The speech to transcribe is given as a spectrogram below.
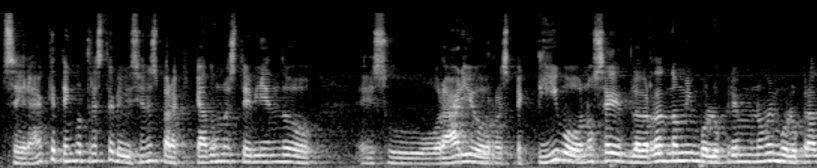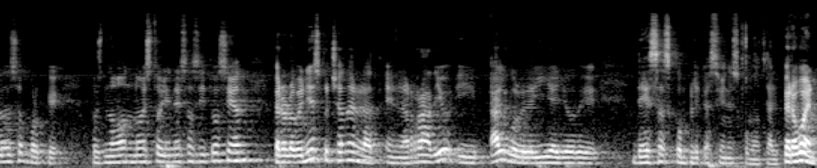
¿Será que tengo tres televisiones para que cada uno esté viendo eh, su horario respectivo? No sé, la verdad no me involucré, no me he involucrado en eso porque pues no, no estoy en esa situación, pero lo venía escuchando en la, en la radio y algo leía yo de, de esas complicaciones como tal. Pero bueno,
